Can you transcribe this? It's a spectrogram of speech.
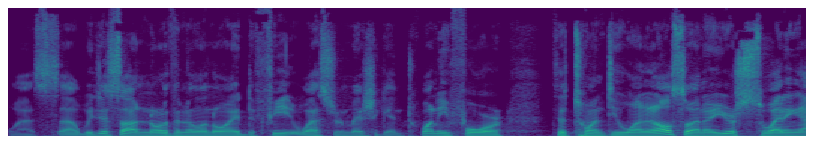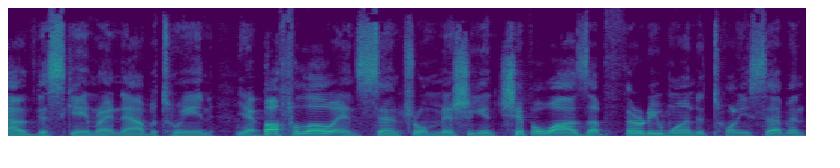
Wes. Uh, we just saw Northern Illinois defeat Western Michigan 24 to 21. And also, I know you're sweating out this game right now between Yep. Buffalo and Central Michigan. Chippewa's up 31 to 27.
